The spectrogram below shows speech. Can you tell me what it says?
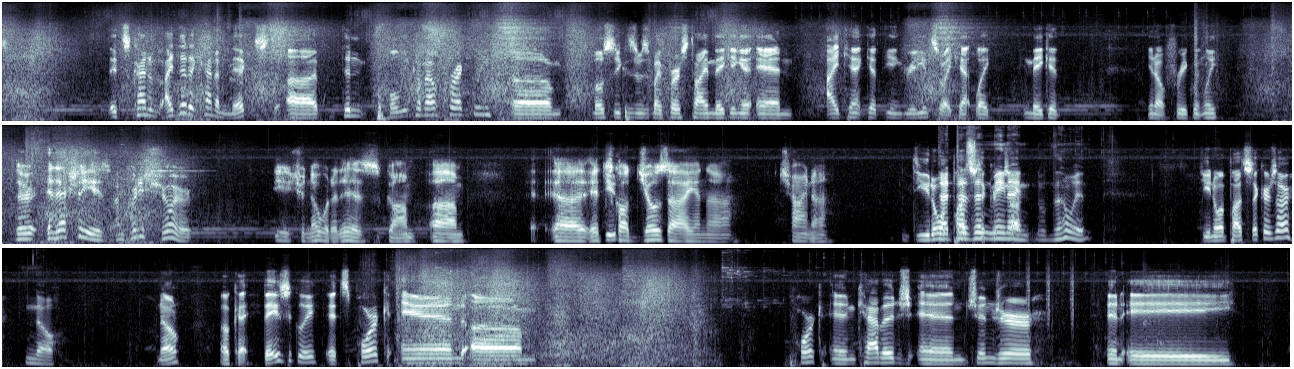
It's kind of I did it kind of mixed. Uh, didn't fully come out correctly. Um, mostly because it was my first time making it, and I can't get the ingredients, so I can't like make it, you know, frequently. There, it actually is. I'm pretty sure you should know what it is, Gom. Um, uh, it's You- called jiaozi in uh, China. Do you know that what pot doesn't stickers mean are? I know it. Do you know what pot stickers are? No. No? Okay. Basically, it's pork and um pork and cabbage and ginger in a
